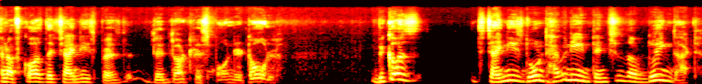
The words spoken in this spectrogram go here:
And of course the Chinese President did not respond at all because the Chinese don't have any intentions of doing that.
